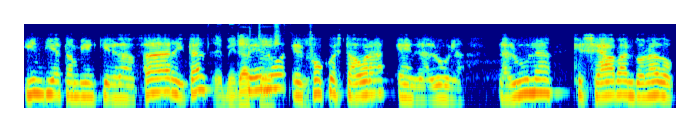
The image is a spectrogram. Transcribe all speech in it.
India también quiere lanzar y tal. pero el foco está ahora en la Luna. La Luna que se ha abandonado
